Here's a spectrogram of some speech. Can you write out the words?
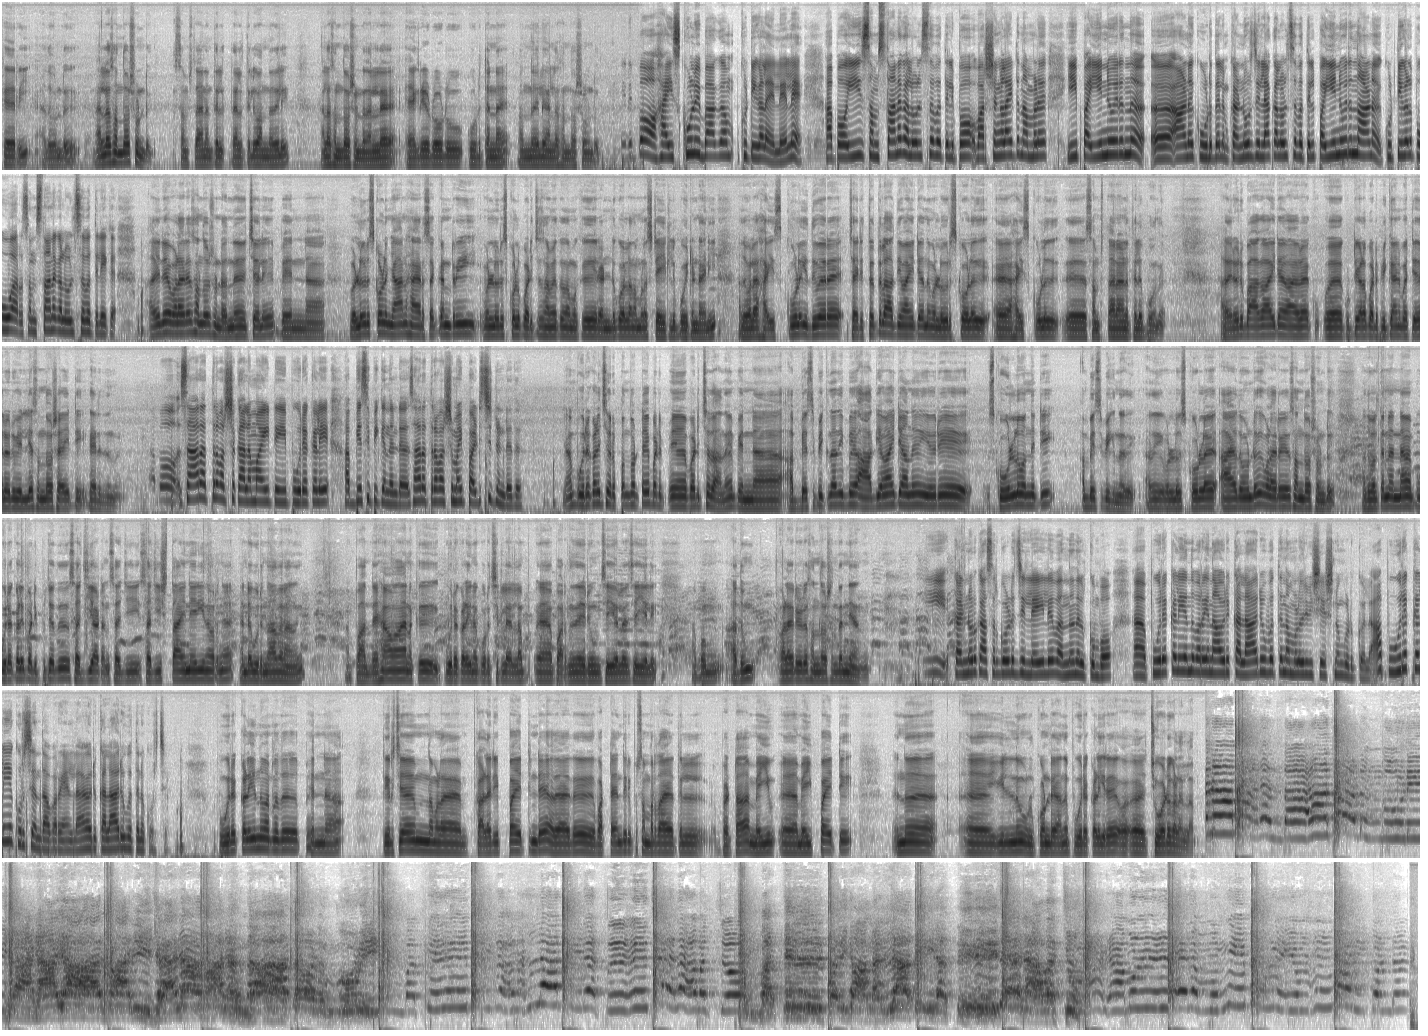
കയറി അതുകൊണ്ട് നല്ല സന്തോഷമുണ്ട്. സംസ്ഥാന തലത്തിൽ വന്നതിൽ നല്ല സന്തോഷമുണ്ട്. നല്ല എ ഗ്രേഡോട് കൂടി തന്നെ വന്നതിൽ നല്ല സന്തോഷമുണ്ട്. ഇതിപ്പോൾ ഹൈസ്കൂൾ വിഭാഗം കുട്ടികളല്ലേ അല്ലേ? അപ്പോൾ ഈ സംസ്ഥാന കലോത്സവത്തിൽ ഇപ്പോൾ വർഷങ്ങളായിട്ട് നമ്മൾ ഈ പയ്യന്നൂരിൽ നിന്ന് ആണ് കൂടുതലും കണ്ണൂർ ജില്ലാ കലോത്സവത്തിൽ പയ്യന്നൂരിൽ നിന്നാണ് കുട്ടികൾ പോവാറ് സംസ്ഥാന കലോത്സവത്തിലേക്ക്. അതിന് വളരെ സന്തോഷമുണ്ട്. എന്ന് വെച്ചാൽ പിന്നെ വെള്ളൂർ സ്കൂൾ ഞാൻ ഹയർ സെക്കൻഡറി വെള്ളൂർ സ്കൂൾ പഠിച്ച സമയത്ത് നമുക്ക് രണ്ട് കൊല്ലം നമ്മൾ സ്റ്റേറ്റിൽ പോയിട്ടുണ്ടായിരുന്നു അതുപോലെ ഹൈസ്കൂൾ ഇതുവരെ ചരിത്രത്തിൽ ആദ്യമായിട്ടാണ് വെള്ളൂർ സ്കൂൾ ഹൈസ്കൂൾ സംസ്ഥാനത്തിൽ പോകുന്നത് അതിലൊരു ഭാഗമായിട്ട് അവരെ കുട്ടികളെ പഠിപ്പിക്കാൻ പറ്റിയതിൽ ഒരു വലിയ സന്തോഷമായിട്ട് കരുതുന്നു. അപ്പോൾ സാർ എത്ര വർഷക്കാലമായിട്ട് ഈ പൂരക്കളി അഭ്യസിപ്പിക്കുന്നുണ്ട്? സാർ എത്ര വർഷമായി പഠിച്ചിട്ടുണ്ട് ഇത്? ഞാൻ പൂരക്കളി ചെറുപ്പം തൊട്ടേ പഠി പഠിച്ചതാണ്. പിന്നെ അഭ്യസിപ്പിക്കുന്നത് ഇപ്പോൾ ആദ്യമായിട്ടാണ് ഈ ഒരു സ്കൂളിൽ വന്നിട്ട് അഭ്യസിപ്പിക്കുന്നത്. അത് ഉള്ളു സ്കൂളിൽ ആയതുകൊണ്ട് വളരെ സന്തോഷമുണ്ട്. അതുപോലെ തന്നെ എന്നെ പൂരക്കളി പഠിപ്പിച്ചത് സജി ആട്ടൻ സജി സജീഷ് തായനേരി എന്ന് പറഞ്ഞ എന്റെ ഗുരുനാഥനാണ്. അപ്പോൾ അദ്ദേഹമാണ് എനിക്ക് പൂരക്കളീനെ കുറിച്ചിട്ടുള്ള എല്ലാം പറഞ്ഞു തരും ചെയ്യലോ. ചെയ്യൽ അപ്പം അതും വളരെ ഒരു സന്തോഷം തന്നെയാണ്. ഈ കണ്ണൂർ കാസർഗോഡ് ജില്ലയിൽ വന്ന് നിൽക്കുമ്പോൾ പൂരക്കളി എന്ന് പറയുന്ന ആ ഒരു കലാരൂപത്തിന് നമ്മളൊരു വിശേഷണം കൊടുക്കുമല്ലോ ആ പൂരക്കളിയെക്കുറിച്ച് എന്താ പറയാനുള്ളത്? ആ ഒരു കലാരൂപത്തിനെ കുറിച്ച്. പൂരക്കളി എന്ന് പറഞ്ഞത് പിന്നെ തീർച്ചയായും നമ്മളെ കളരിപ്പയറ്റിന്റെ അതായത് വട്ടയന്തിരിപ്പ് സമ്പ്രദായത്തിൽ പെട്ട മെയ് മെയ്പ്പയറ്റ് എന്ന് നിന്ന് ഉൾക്കൊണ്ടാണ് പൂരക്കളിയിലെ ചുവടുകളെല്ലാം.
